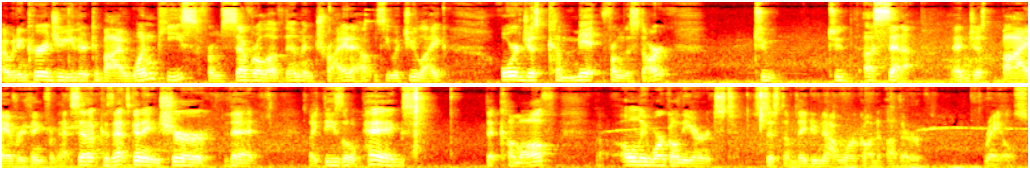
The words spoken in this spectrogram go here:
I would encourage you either to buy one piece from several of them and try it out and see what you like, or just commit from the start to to a setup and just buy everything from that setup because that's going to ensure that like these little pegs that come off only work on the Ernst system. They do not work on other rails.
